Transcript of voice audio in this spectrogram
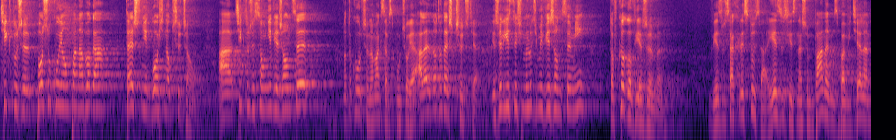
Ci, którzy poszukują Pana Boga, też nie głośno krzyczą. A ci, którzy są niewierzący, no to kurczę, na maksa współczuję, ale no to też krzyczcie. Jeżeli jesteśmy ludźmi wierzącymi, to w kogo wierzymy? W Jezusa Chrystusa. Jezus jest naszym Panem, Zbawicielem.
